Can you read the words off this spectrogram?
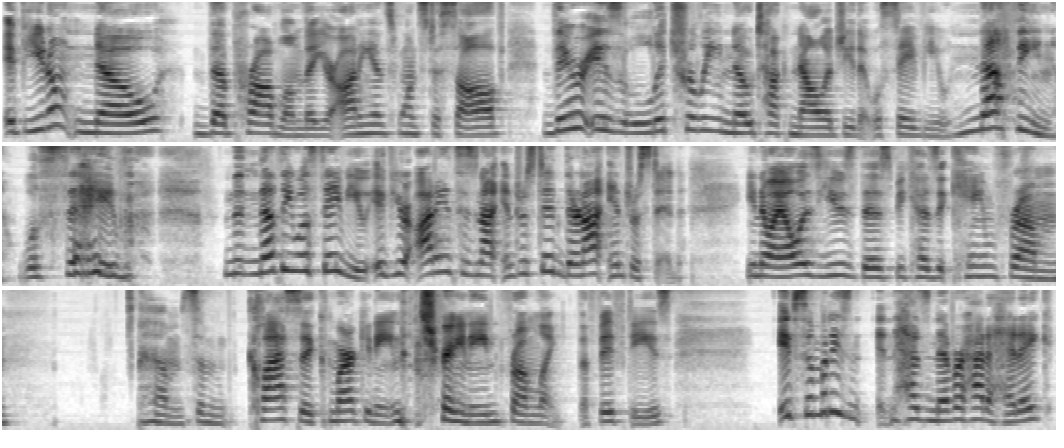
If you don't know the problem that your audience wants to solve, there is literally no technology that will save you. Nothing will save nothing will save you. If your audience is not interested, they're not interested. You know, I always use this because it came from um, some classic marketing training from like the 50s. If somebody has never had a headache,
